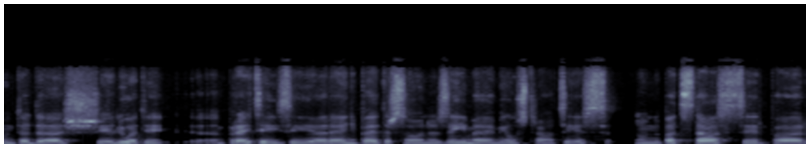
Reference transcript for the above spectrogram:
Un tad šie ļoti precīzi Rēņa Petersona zīmējuma ilustrācijas. Un pats stāsts ir par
